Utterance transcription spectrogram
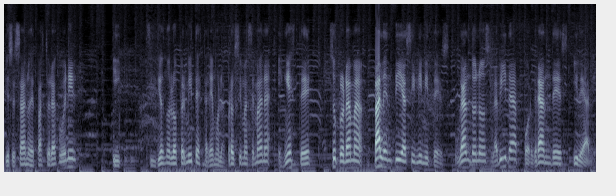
diocesano de Pastoral Juvenil y si Dios nos lo permite estaremos la próxima semana en este su programa Valentía sin Límites, jugándonos la vida por grandes ideales.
